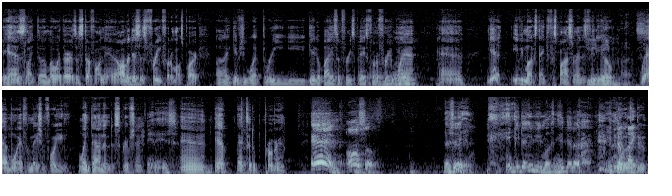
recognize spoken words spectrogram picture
it has like the lower thirds and stuff on there. All of this is free for the most part. Uh, it gives you what three gigabytes of free space for the free Mhm. plan, and yeah, Evmux, thank you for sponsoring this video. Mux. We'll have more information for you. Link down in the description. It is. And yeah, back to the program. And also, that's it. Go get that Evmux and hit that up. Hit You that know what like, to do.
